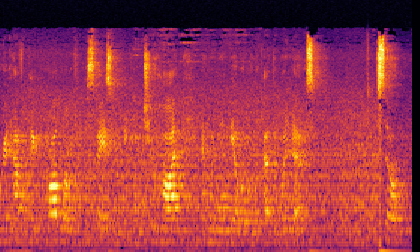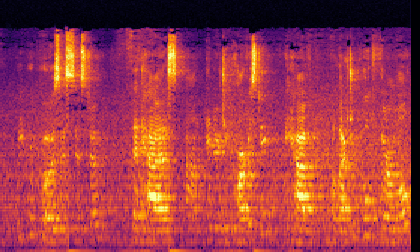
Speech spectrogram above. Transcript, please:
we're going to have a big problem for the space. It'll become too hot and we won't be able to look out the windows. So propose a system that has um, energy harvesting. We have electrical, thermal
